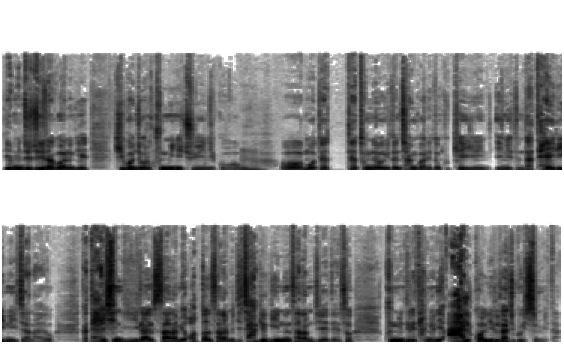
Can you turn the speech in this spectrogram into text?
이게 민주주의라고 하는 게 기본적으로 국민이 주인이고 음. 어, 뭐, 대, 대통령이든 장관이든 국회의원이든 다 대리인이잖아요. 그러니까 대신 일할 사람이 어떤 사람인지 자격이 있는 사람인지에 대해서 국민들이 당연히 알 권리를 가지고 있습니다.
